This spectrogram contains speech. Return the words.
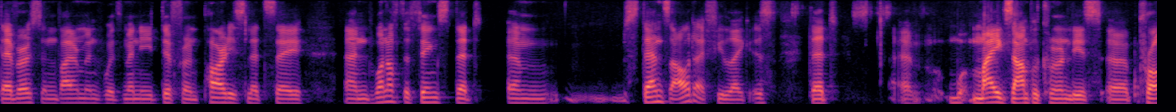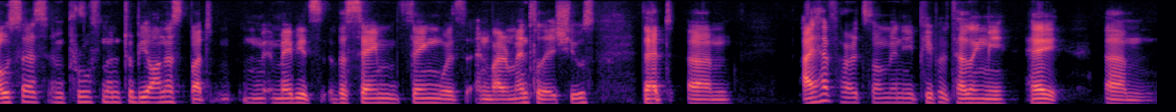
diverse environment with many different parties, let's say. And one of the things that um, stands out, I feel like, is that um, my example currently is uh, process improvement, to be honest, but maybe it's the same thing with environmental issues. That um, I have heard so many people telling me, hey, um,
